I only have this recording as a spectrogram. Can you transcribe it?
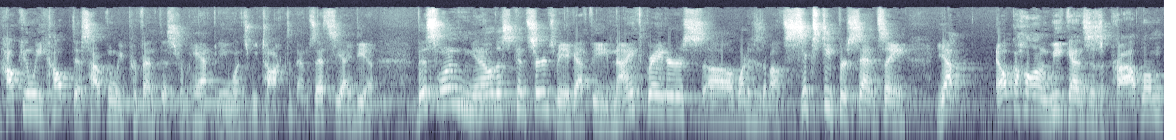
how can we help this? How can we prevent this from happening once we talk to them? So that's the idea. This one, you know, this concerns me. You got the ninth graders, uh, what is it, about 60% saying, yep, alcohol on weekends is a problem,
